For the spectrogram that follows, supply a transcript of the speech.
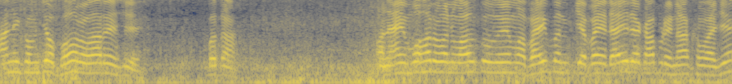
આની કમ જો ભર વારે છે બધા. અને અહીં મહરવાનું હાલતું હતું એમાં ભાઈ બંધ કે ભાઈ ડાયરેક્ટ આપણે નાખવા છે.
